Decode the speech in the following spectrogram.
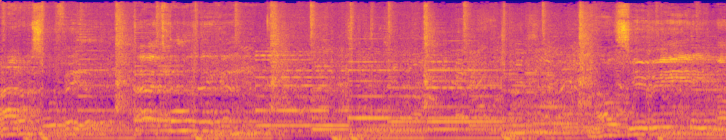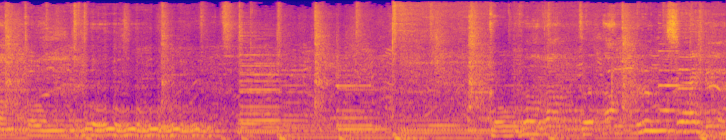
waarom zoveel uit gaan leggen. Als je weer iemand ontmoet, kom wel wat de anderen zeggen.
